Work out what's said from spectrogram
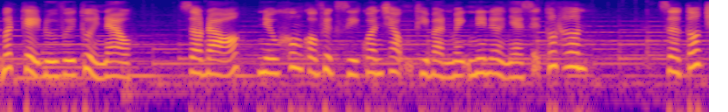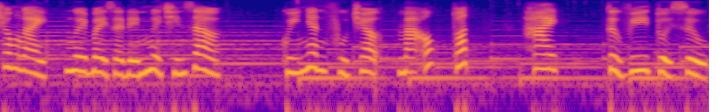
bất kể đối với tuổi nào. Do đó, nếu không có việc gì quan trọng thì bản mệnh nên ở nhà sẽ tốt hơn. Giờ tốt trong ngày, 17 giờ đến 19 giờ. Quý nhân phù trợ, Mão, Tuất. 2. Tử vi tuổi Sửu.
